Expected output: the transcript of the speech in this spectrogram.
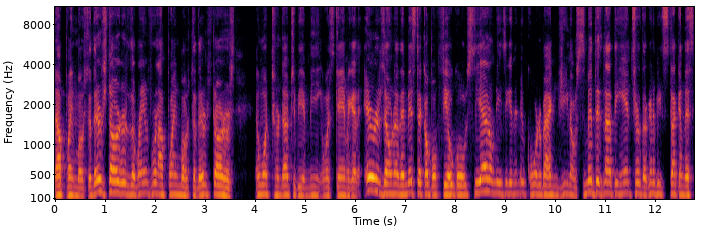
not playing most of their starters. The Rams were not playing most of their starters And what turned out to be a meaningless game again. Arizona, they missed a couple field goals. Seattle needs to get a new quarterback. Geno Smith is not the answer. They're going to be stuck in this,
